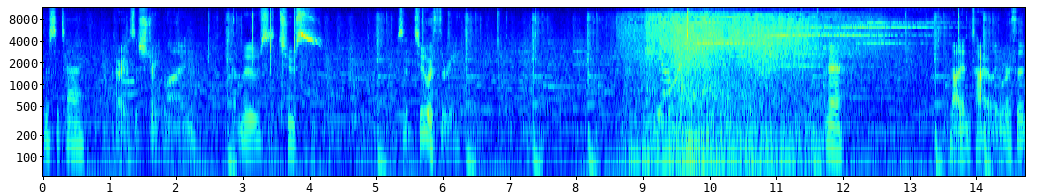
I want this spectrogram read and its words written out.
This attack? Alright, it's a straight line that moves two. Is it two or three? Eh. Not entirely worth it.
